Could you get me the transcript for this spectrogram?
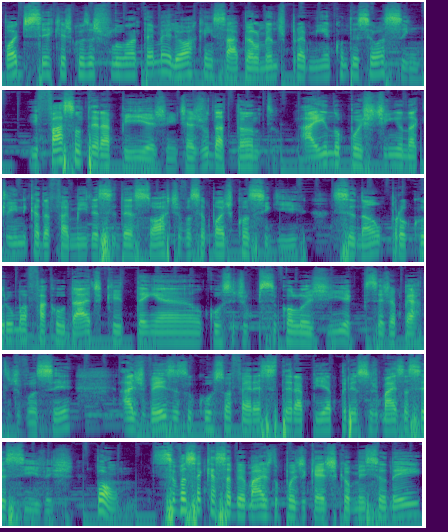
Pode ser que as coisas fluam até melhor, quem sabe, pelo menos para mim aconteceu assim. E façam terapia, gente, ajuda tanto. Aí no postinho na clínica da família, se der sorte, você pode conseguir. Se não, procura uma faculdade que tenha um curso de psicologia que seja perto de você. Às vezes o curso oferece terapia a preços mais acessíveis. Bom, se você quer saber mais do podcast que eu mencionei,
